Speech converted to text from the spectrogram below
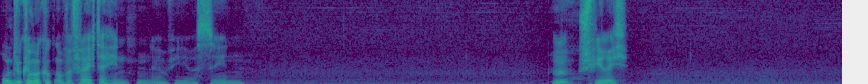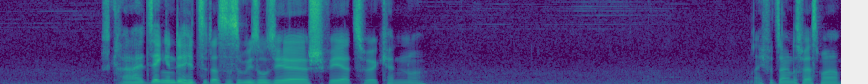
Und wir können mal gucken, ob wir vielleicht da hinten irgendwie was sehen. Hm, schwierig. Ist gerade halt sengende Hitze, das ist sowieso sehr schwer zu erkennen nur. Ich würde sagen, dass wir erstmal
